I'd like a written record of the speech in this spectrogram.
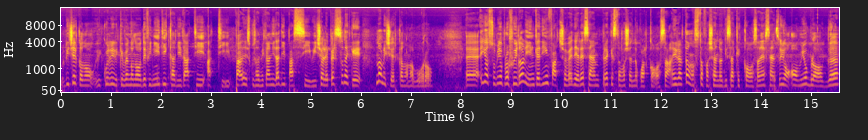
ricercano, quelli che vengono definiti candidati attivi, scusami, candidati passivi, cioè le persone che non ricercano lavoro. Eh, io sul mio profilo LinkedIn faccio vedere sempre che sto facendo qualcosa, in realtà non sto facendo chissà che cosa, nel senso io ho il mio blog,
